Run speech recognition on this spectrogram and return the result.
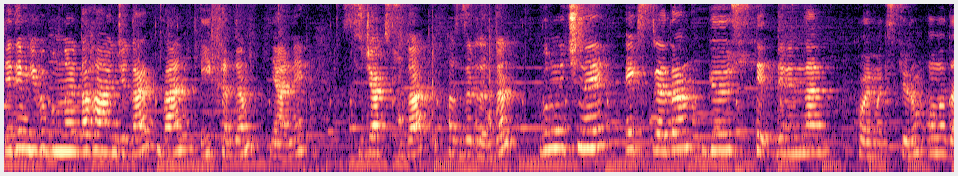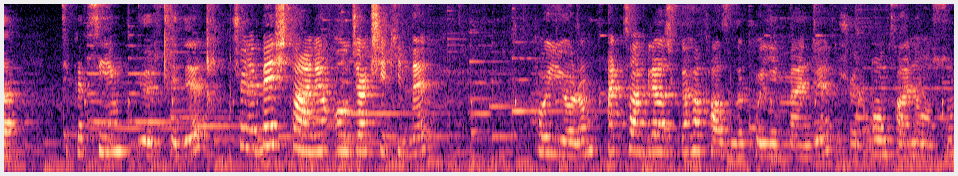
Dediğim gibi bunları daha önceden ben yıkadım. Yani sıcak suda hazırladım. Bunun içine ekstradan göğüs petlerinden koymak istiyorum. Ona da tik atayım göğüs pedi. Şöyle 5 tane olacak şekilde koyuyorum. Hatta birazcık daha fazla koyayım bence. Şöyle 10 tane olsun.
